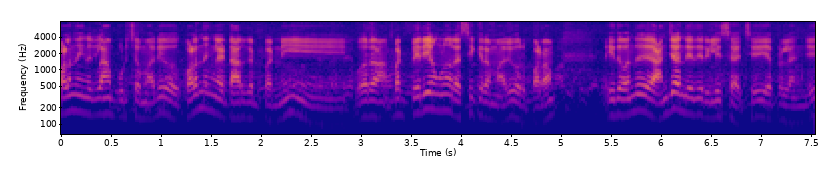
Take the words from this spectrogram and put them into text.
குழந்தைங்களுக்குலாம் பிடிச்ச மாதிரி ஒரு குழந்தைங்களை டார்கெட் பண்ணி ஒரு பட் பெரியவங்களும் ரசிக்கிற மாதிரி ஒரு படம். இது வந்து அஞ்சாம் தேதி ரிலீஸ் ஆச்சு ஏப்ரல் அஞ்சு.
